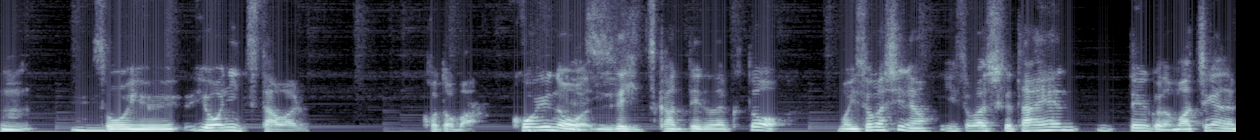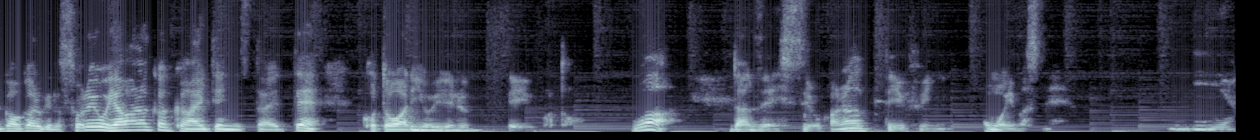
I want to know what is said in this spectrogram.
うん、うんそういうように伝わる言葉。こういうのをぜひ使っていただくと、もう忙しいのよ。忙しくて大変っていうことは間違いなくわかるけど、それを柔らかく相手に伝えて、断りを入れるっていうことは、断然必要かなっていうふうに思いますね。いや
